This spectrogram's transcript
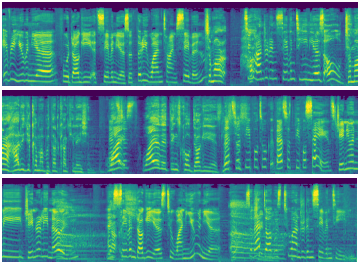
every human year for a doggy, it's seven years. So 31 times seven, Tamara, how, 217 years old. Tamara, how did you come up with that calculation? Why? just- why are there things called doggy years? Let's That's just what people talk. That's what people say. It's genuinely, generally known ah, yeah, as seven it's- doggy years to one human year. Ah, so that dog was 217.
